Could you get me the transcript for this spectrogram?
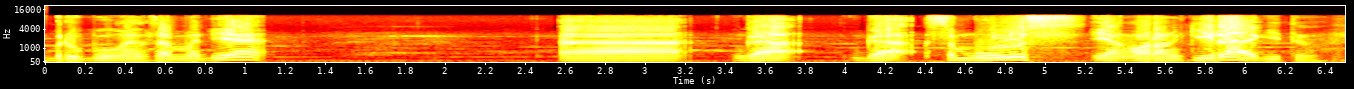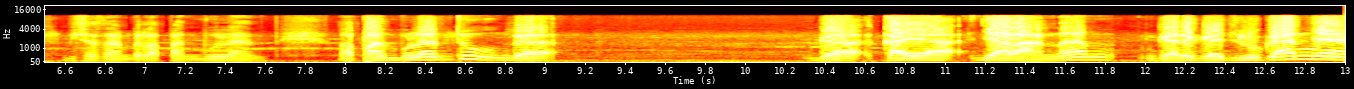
berhubungan sama dia eh, nggak nggak semulus yang orang kira gitu. Bisa sampai 8 bulan. 8 bulan tuh nggak nggak kayak jalanan nggak ada gajlukannya.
